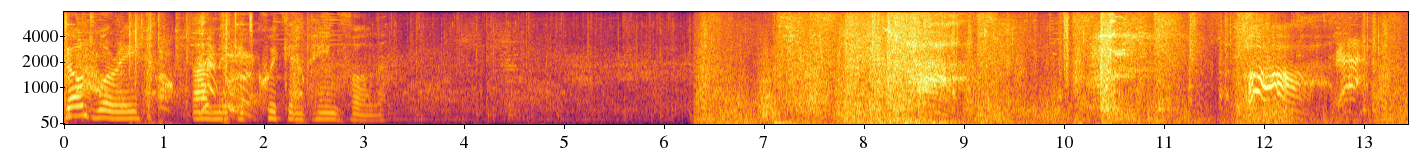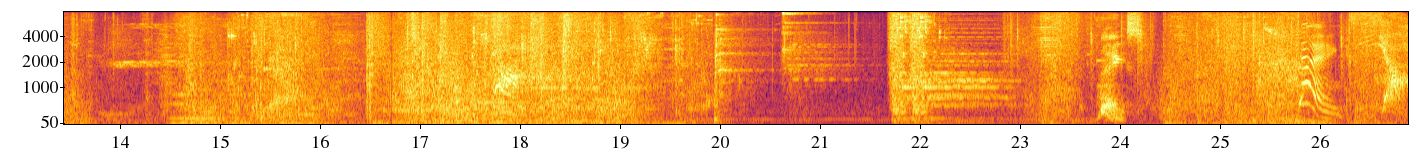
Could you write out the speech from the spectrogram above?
Don't worry. I'll make it quick and painful. Thanks. Thanks. Yeah.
